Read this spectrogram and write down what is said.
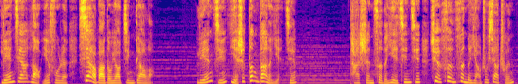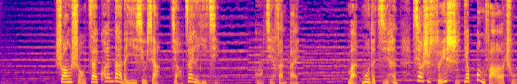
连家老爷夫人下巴都要惊掉了，连景也是瞪大了眼睛。他身侧的叶芊芊却愤愤的咬住下唇，双手在宽大的衣袖下搅在了一起。骨节泛白，满目的嫉恨，像是随时要迸发而出。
